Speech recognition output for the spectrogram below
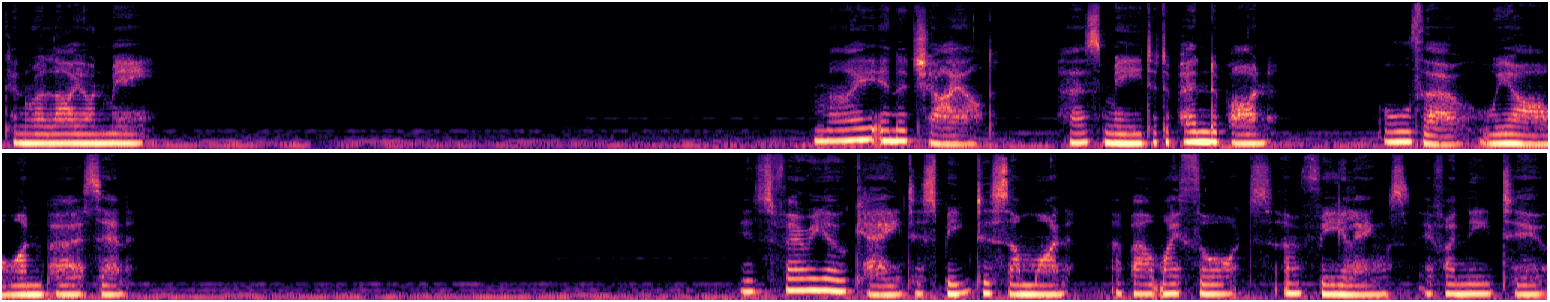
can rely on me. My inner child has me to depend upon, although we are one person. It's very okay to speak to someone about my thoughts and feelings if I need to.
